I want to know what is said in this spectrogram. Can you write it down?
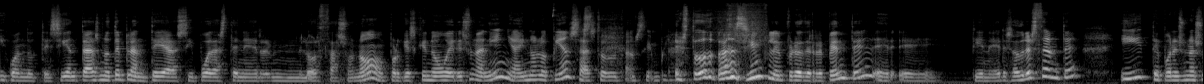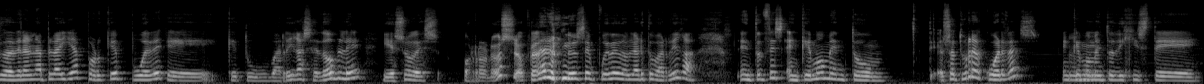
y cuando te sientas no te planteas si puedas tener mm, lorzas o no, porque es que no eres una niña y no lo piensas. es todo tan simple. Es todo tan simple, pero de repente eh, eh, eres adolescente y te pones una sudadera en la playa porque puede que, que tu barriga se doble y eso es horroroso, claro, no se puede doblar tu barriga. Entonces, ¿en qué momento... O sea, ¿tú recuerdas en qué momento dijiste,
